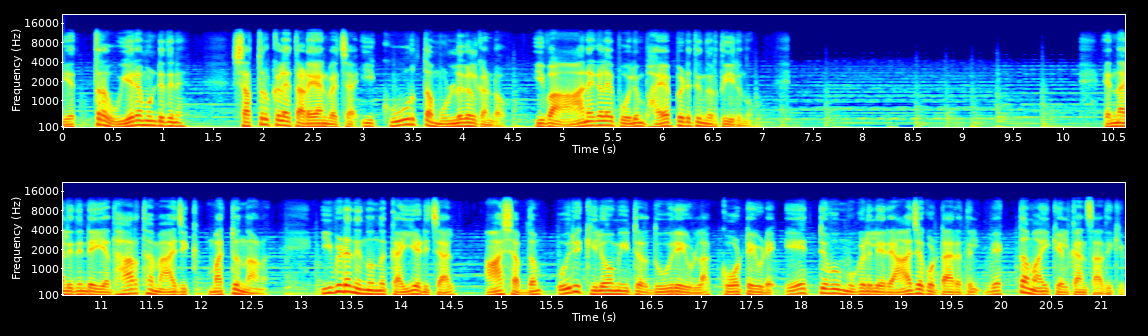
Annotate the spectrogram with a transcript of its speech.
എത്ര ഉയരമുണ്ടിതിന് ശത്രുക്കളെ തടയാൻ വെച്ച ഈ കൂർത്ത മുള്ളുകൾ കണ്ടോ? ഇവ ആനകളെ പോലും ഭയപ്പെടുത്തി നിർത്തിയിരുന്നു. എന്നാൽ ഇതിന്റെ യഥാർത്ഥ മാജിക് മറ്റൊന്നാണ്. ഇവിടെ നിന്നൊന്ന് കൈയടിച്ചാൽ ആ ശബ്ദം ഒരു കിലോമീറ്റർ ദൂരെയുള്ള കോട്ടയുടെ ഏറ്റവും മുകളിലെ രാജകൊട്ടാരത്തിൽ വ്യക്തമായി കേൾക്കാൻ സാധിക്കും.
